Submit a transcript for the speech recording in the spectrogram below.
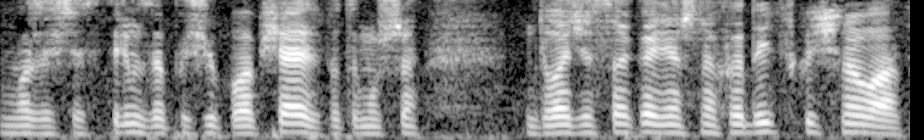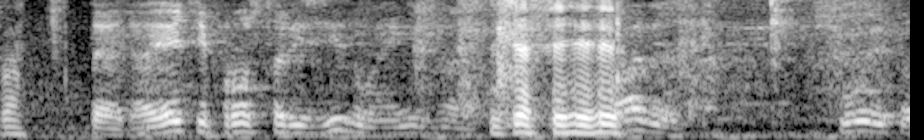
Може ще стрім запущу, пообщаюсь, тому що два часа, звісно, ходити скучновато. А эти просто резиновые, я не знаю. Я фігію. Павел, Что это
